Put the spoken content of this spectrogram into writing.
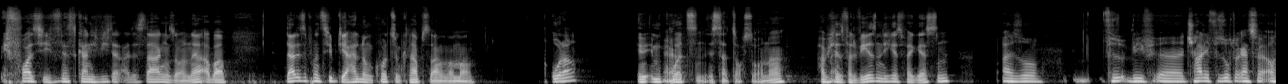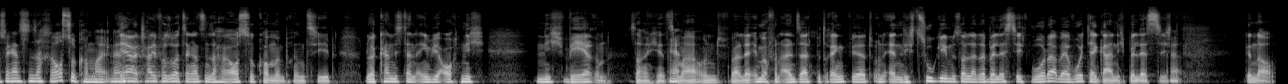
ich, vorsichtig, ich weiß gar nicht, wie ich das alles sagen soll, ne? Aber das ist im Prinzip die Handlung, kurz und knapp, sagen wir mal. Oder? Im, im Ja. Kurzen ist das doch so, ne? Habe ich jetzt was Wesentliches vergessen? Also, wie äh, Charlie versucht, ganz, aus der ganzen Sache rauszukommen halt, ne? Ja, Charlie versucht aus der ganzen Sache rauszukommen im Prinzip. Nur er kann sich dann irgendwie auch nicht, nicht wehren, sage ich jetzt Ja. mal. Und weil er immer von allen Seiten bedrängt wird und endlich zugeben soll, dass er belästigt wurde, aber er wurde ja gar nicht belästigt. Ja. Genau.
